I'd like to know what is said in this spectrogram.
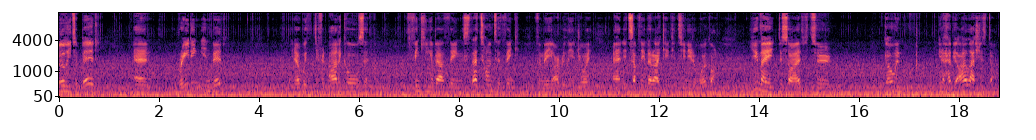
early to bed and reading in bed. You know, with different articles and thinking about things. That time to think for me I really enjoy and it's something that I can continue to work on you may decide to go and you know have your eyelashes done.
